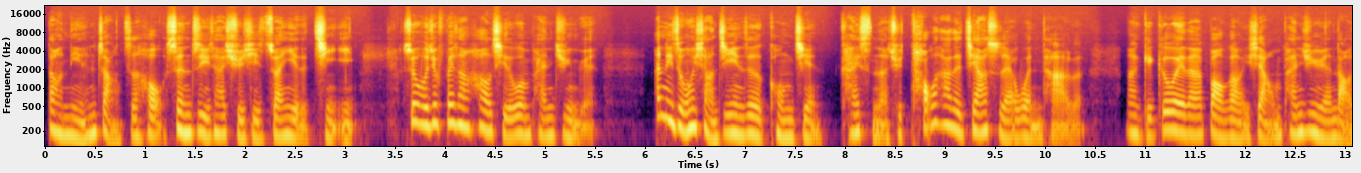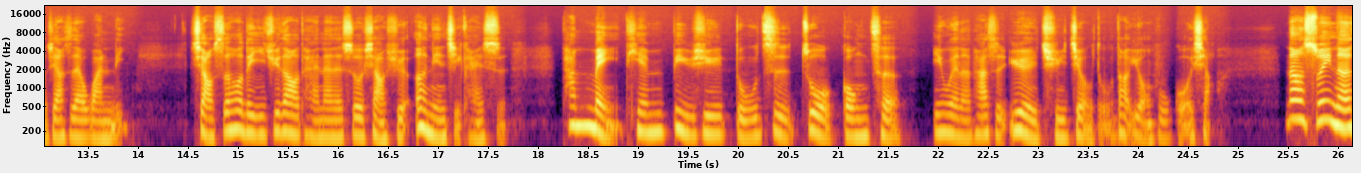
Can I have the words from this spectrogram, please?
到年长之后，甚至于他学习专业的记忆。所以我就非常好奇的问潘俊元：“那你怎么会想经营这个空间？”开始呢去掏他的家事来问他了。那给各位呢报告一下，我们潘俊元老家是在湾里。小时候的移居到台南的时候，小学二年级开始，他每天必须独自坐公车，因为呢他是越区就读到永福国小。那所以呢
